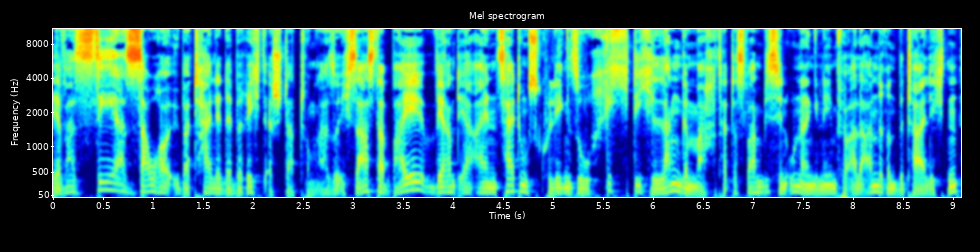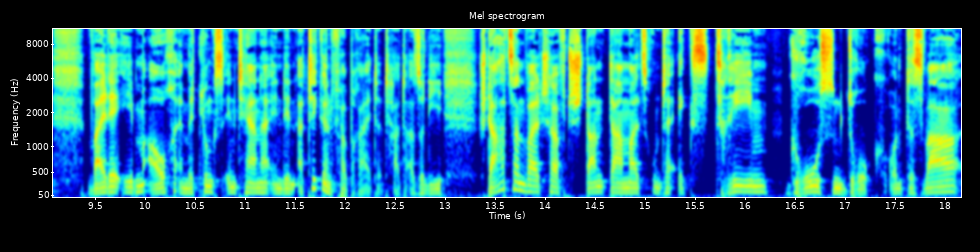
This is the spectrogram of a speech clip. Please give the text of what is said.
der war sehr sauer über Teile der Berichterstattung. Also ich saß dabei, während er einen Zeitungskollegen so richtig lang gemacht hat. Das war ein bisschen unangenehm für alle anderen Beteiligten, weil der eben auch Ermittlungsinterner in den Artikeln verbreitet hat. Also die Staatsanwaltschaft stand damals unter extrem großem Druck. Und das war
